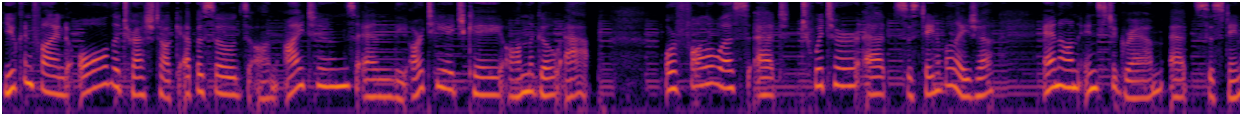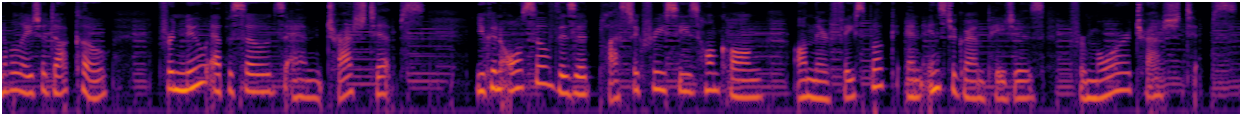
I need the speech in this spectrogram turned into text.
You can find all the Trash Talk episodes on iTunes and the RTHK On the Go app, or follow us at Twitter at Sustainable Asia and on Instagram at sustainableasia.co for new episodes and trash tips. You can also visit Plastic Free Seas Hong Kong on their Facebook and Instagram pages for more trash tips.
